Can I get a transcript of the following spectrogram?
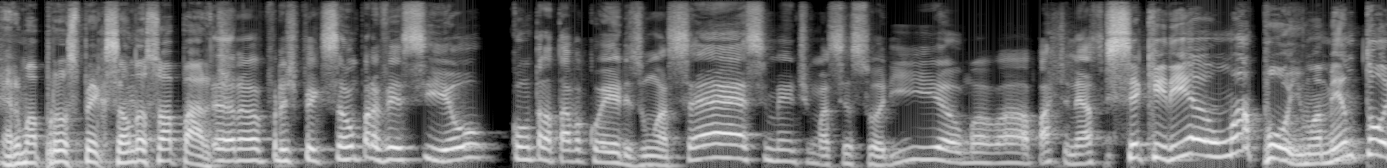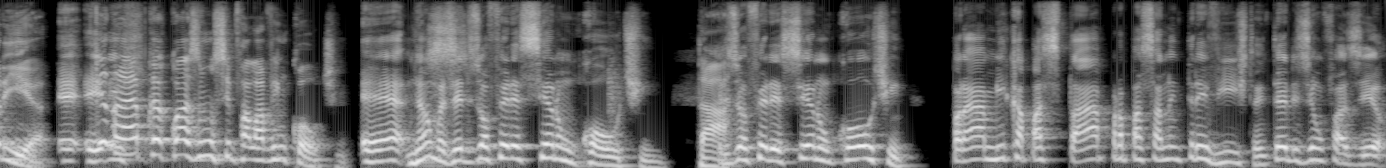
Era uma prospecção da sua parte. Era uma prospecção para ver se eu contratava com eles um assessment, uma assessoria, uma, uma parte nessa. Você queria um apoio, uma mentoria. É, que na época quase não se falava em coaching. É, não, mas eles ofereceram coaching. Tá. Eles ofereceram coaching para me capacitar para passar na entrevista. Então eles iam fazer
